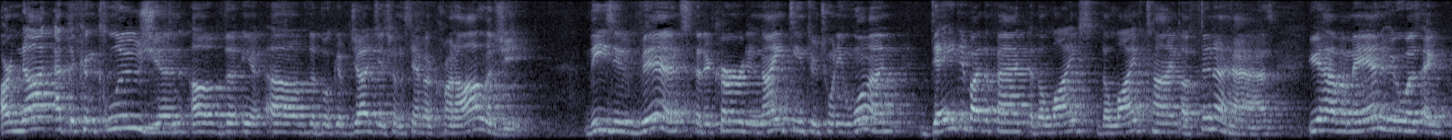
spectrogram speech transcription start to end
are not at the conclusion of the, you know, of the book of Judges from the standpoint of chronology. These events that occurred in 19 through 21, dated by the fact of the, life, the lifetime of Phinehas, you have a man who was a,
